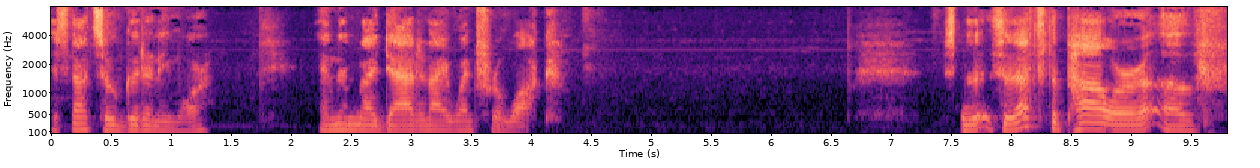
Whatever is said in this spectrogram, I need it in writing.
it's not so good anymore. And then my dad and I went for a walk. So, so that's the power of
